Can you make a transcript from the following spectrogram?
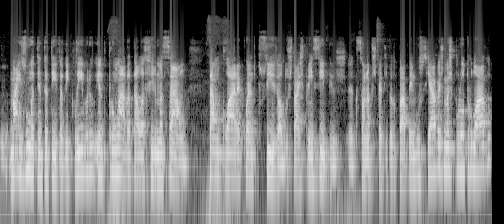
de, mais uma tentativa de equilíbrio entre, por um lado, a tal afirmação tão clara quanto possível dos tais princípios eh, que são, na perspectiva do Papa, negociáveis, mas, por outro lado,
